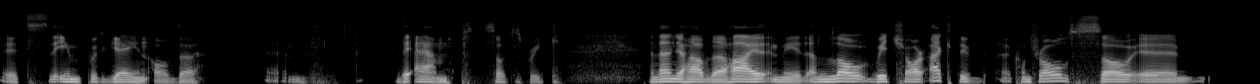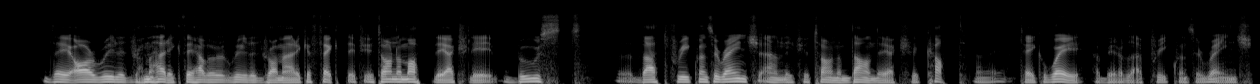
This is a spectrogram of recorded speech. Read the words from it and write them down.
it's the input gain of the um, the amp, so to speak. And then you have the high, mid, and low, which are active uh, controls. So um, they are really dramatic. They have a really dramatic effect. If you turn them up, they actually boost uh, that frequency range. And if you turn them down, they actually cut and take away a bit of that frequency range.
